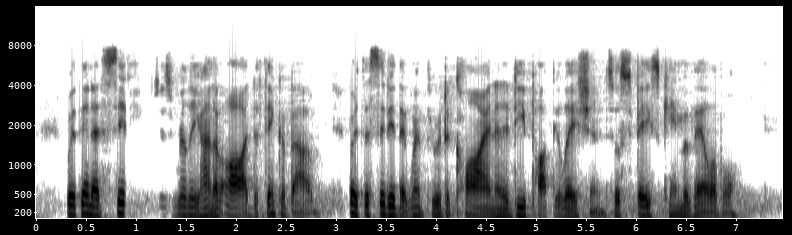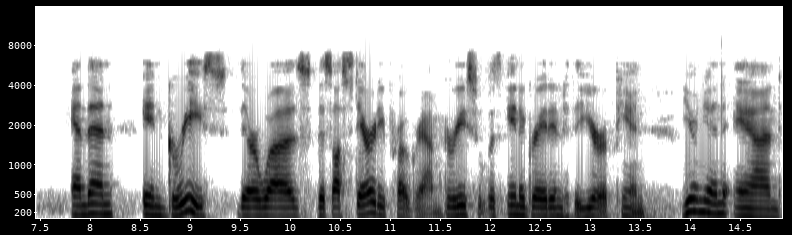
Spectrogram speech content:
within a city, which is really kind of odd to think about. But it's a city that went through a decline and a depopulation, so space came available. And then in Greece, there was this austerity program. Greece was integrated into the European Union, and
